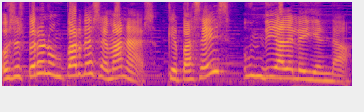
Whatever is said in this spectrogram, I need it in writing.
Os espero en un par de semanas. Que paséis un día de leyenda.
